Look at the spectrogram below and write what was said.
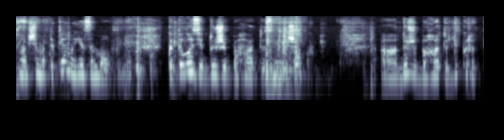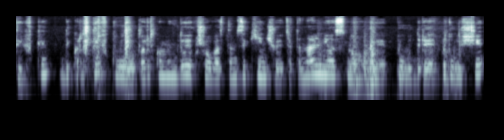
В общем, таке моє замовлення. В каталозі дуже багато знижок. Дуже багато декоративки. Декоративку рекомендую, якщо у вас там закінчуються тональні основи, пудри, туші.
